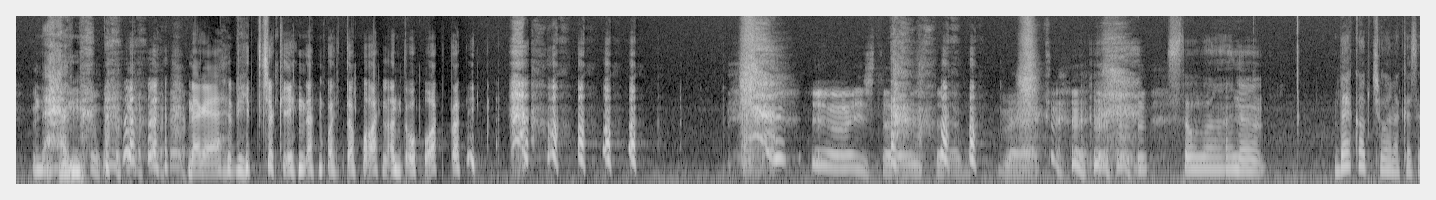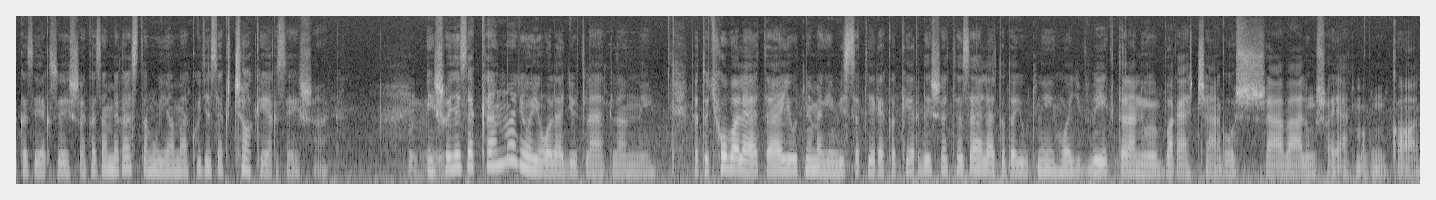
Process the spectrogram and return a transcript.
Nem, mert elvitt, csak én nem voltam hajlandó hordani. Jó, Istenem, Istenem, mert... Szóval bekapcsolnak ezek az érzések, az ember azt tanulja meg, hogy ezek csak érzések. Uh-huh. És hogy ezekkel nagyon jól együtt lehet lenni. Tehát, hogy hova lehet eljutni, megint visszatérek a kérdésedhez, el lehet oda jutni, hogy végtelenül barátságossá válunk saját magunkkal.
